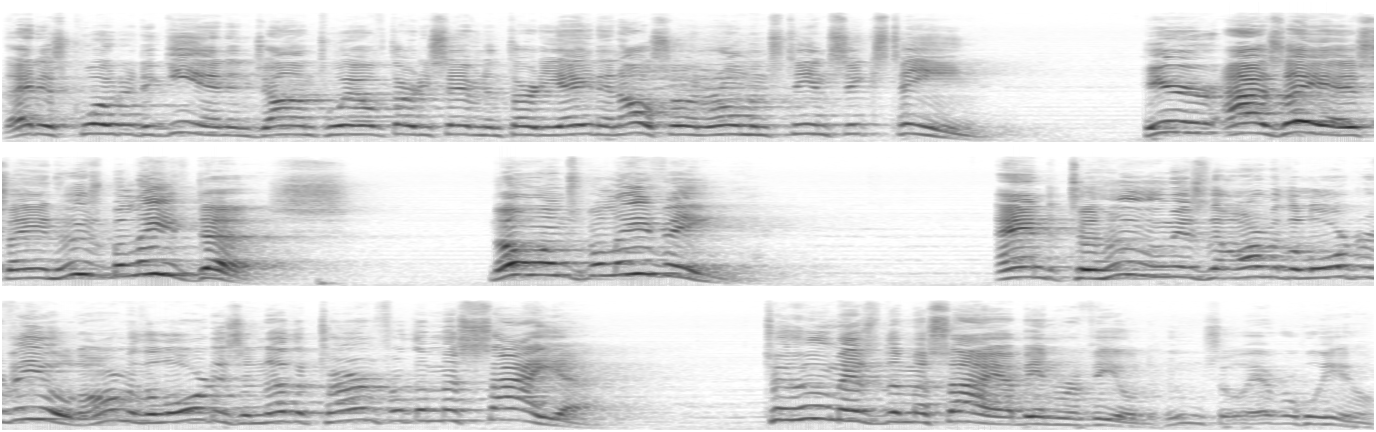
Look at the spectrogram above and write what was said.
That is quoted again in John 12, 37 and 38, and also in Romans 10, 16. Here Isaiah is saying, Who's believed us? No one's believing. And to whom is the arm of the Lord revealed? Arm of the Lord is another term for the Messiah. To whom has the Messiah been revealed? Whomsoever will.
